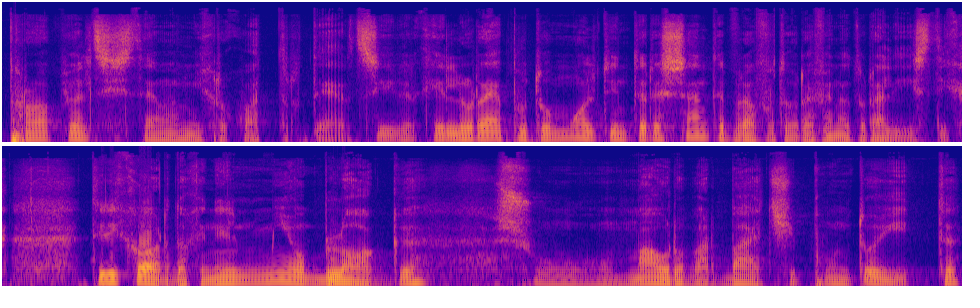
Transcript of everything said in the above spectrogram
proprio al sistema micro 4 terzi perché lo reputo molto interessante per la fotografia naturalistica. Ti ricordo che nel mio blog su maurobarbacci.it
